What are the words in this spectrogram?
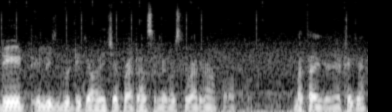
डेट एलिजिबिलिटी क्या होनी चाहिए पैटर्न सिलेबस के बारे में यहाँ पर आपको बताई गई है, ठीक है?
